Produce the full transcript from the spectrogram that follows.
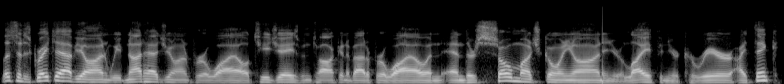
Listen, it's great to have you on. We've not had you on for a while. TJ's been talking about it for a while, and and there's so much going on in your life and your career. I think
